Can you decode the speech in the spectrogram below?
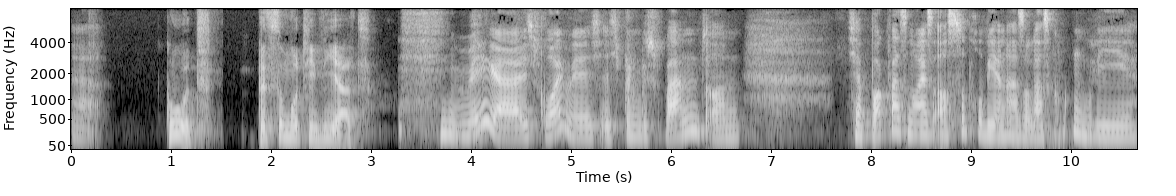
Ja. Gut. Bist du motiviert? Mega, ich freue mich. Ich bin gespannt und ich habe Bock, was Neues auszuprobieren. Also lass gucken, wie,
